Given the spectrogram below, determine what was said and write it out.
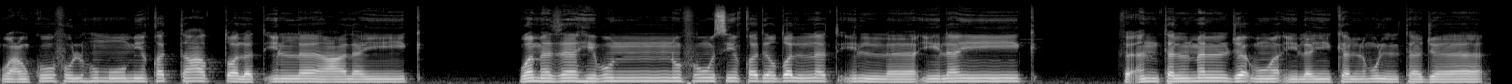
وعكوف الهموم قد تعطلت إلا عليك ومذاهب النفوس قد ضلت إلا إليك فأنت الملجأ وإليك الملتجأ.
